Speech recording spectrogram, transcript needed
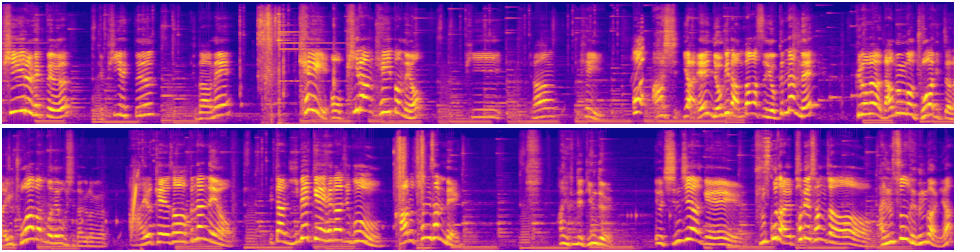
P를 획득. 이렇게 P 획득. 그 다음에 K. 어 P랑 K 떴네요. P랑 K 어? 아씨 야 N 여기다 안 박았어. 이거 끝났네? 그러면 남은 거 조합 있잖아. 이거 조합 한번 해봅시다 그러면. 아 이렇게 해서 끝났네요. 일단 200개 해가지고 가로 1300 아니 근데 님들 이거 진지하게 불꽃 알파벳 상자 안 써도 되는 거 아니야?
